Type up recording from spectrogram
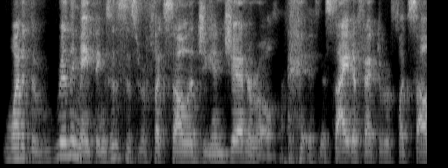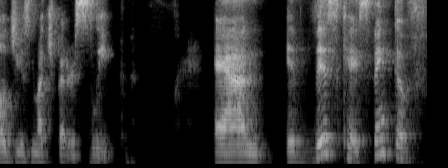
One of the really main things, this is reflexology in general. the side effect of reflexology is much better sleep. And in this case, think of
